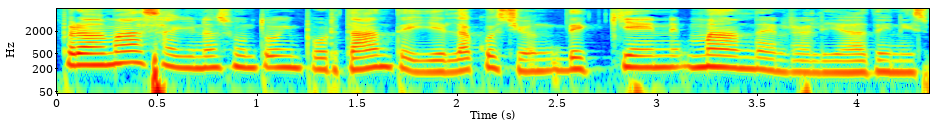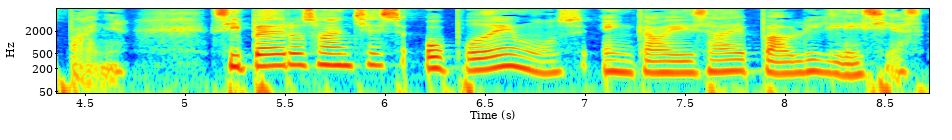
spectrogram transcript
Pero además hay un asunto importante y es la cuestión de quién manda en realidad en España, si Pedro Sánchez o Podemos en cabeza de Pablo Iglesias.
